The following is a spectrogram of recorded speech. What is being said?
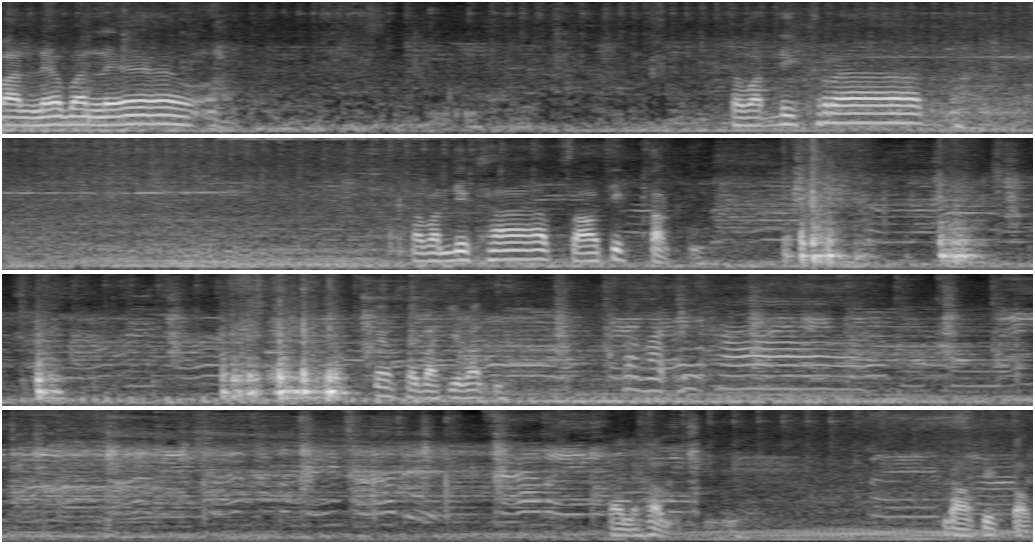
บ้านแล้วบ้านแล้ว สวัสดีครับ สวัสดีครับ สาวติ๊กตักแก้วใส่บาตรกี่วัดสวัสดีค่ะไปเลยครับ ดาวติ๊กตอก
